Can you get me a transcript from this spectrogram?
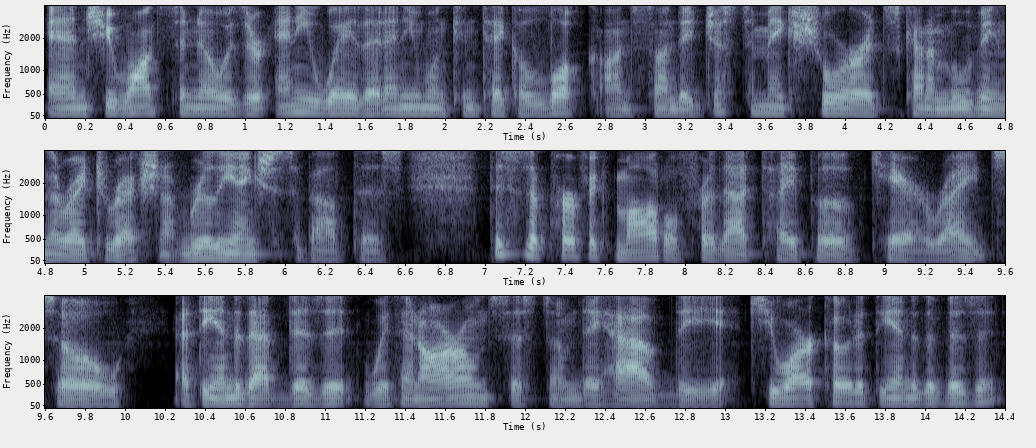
And she wants to know is there any way that anyone can take a look on Sunday just to make sure it's kind of moving in the right direction? I'm really anxious about this. This is a perfect model for that type of care, right? So at the end of that visit within our own system, they have the QR code at the end of the visit.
